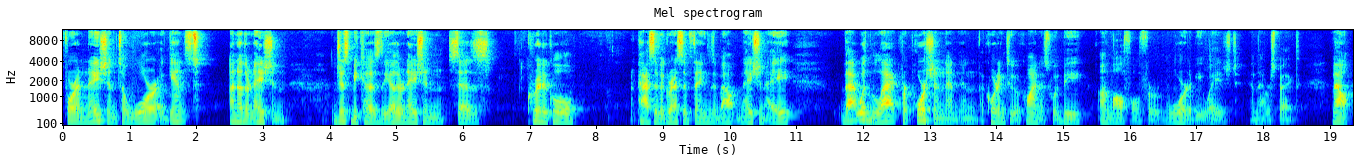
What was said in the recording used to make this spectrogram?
for a nation to war against another nation, just because the other nation says critical, passive aggressive things about nation A, that would lack proportion and, and according to Aquinas, would be unlawful for war to be waged in that respect. Now,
